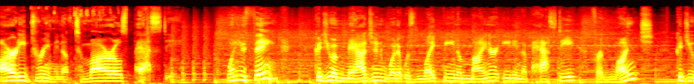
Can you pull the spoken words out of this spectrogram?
already dreaming of tomorrow's pasty. What do you think? Could you imagine what it was like being a miner eating a pasty for lunch? Could you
